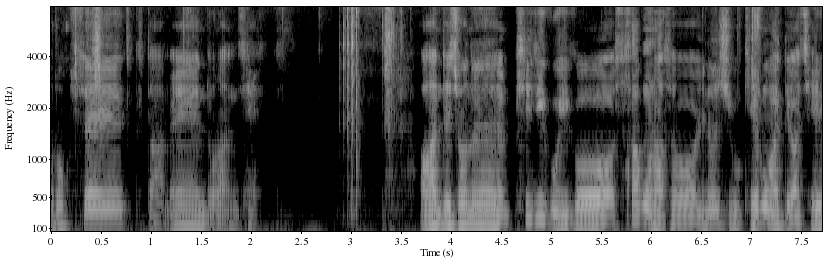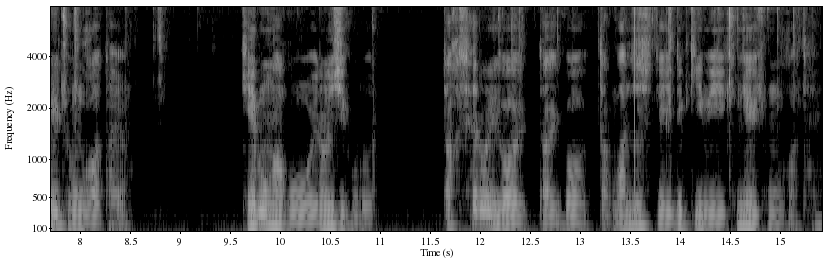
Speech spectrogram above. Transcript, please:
초록색, 그 다음에 노란색. 아, 근데 저는 필기구 이거 사고 나서 이런 식으로 개봉할 때가 제일 좋은 것 같아요. 개봉하고 이런 식으로 딱 새로 이거 딱 이거 딱 만졌을 때이 느낌이 굉장히 좋은 것 같아요.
